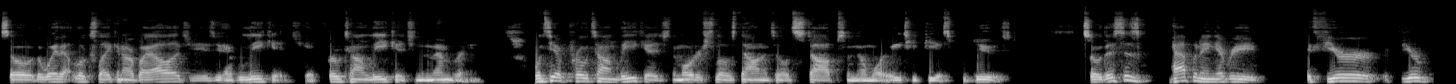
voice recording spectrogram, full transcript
So the way that looks like in our biology is you have leakage, you have proton leakage in the membrane. Once you have proton leakage, the motor slows down until it stops and no more ATP is produced. So this is happening every if your if your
